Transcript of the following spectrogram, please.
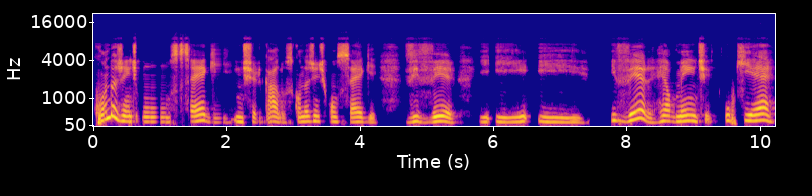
quando a gente consegue enxergá-los, quando a gente consegue viver e, e, e, e, ver realmente o que é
